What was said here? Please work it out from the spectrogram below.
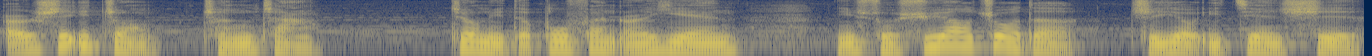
而是一种成长。就你的部分而言，你所需要做的只有一件事：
